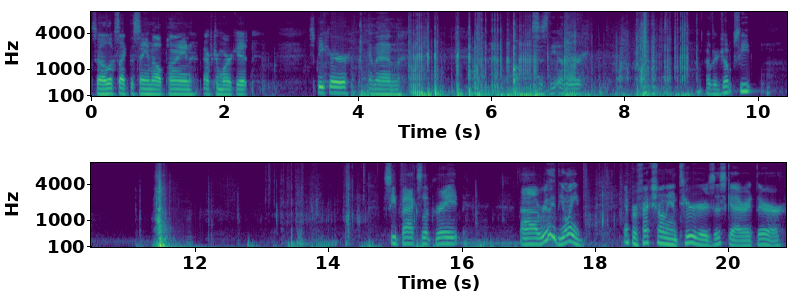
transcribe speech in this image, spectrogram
So it looks like the same Alpine aftermarket speaker and then this is the other other jump seat. Seat backs look great. Uh, really the only imperfection on the interior is this guy right there.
